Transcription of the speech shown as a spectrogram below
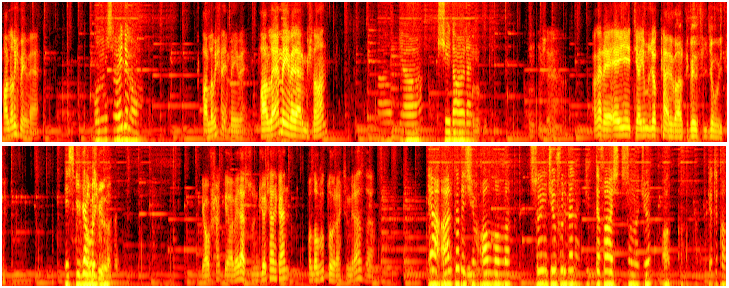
Parlamış meyve. Onun ismi öyle mi o? Parlamış me- meyve. Parlayan meyvelermiş lan. Wow ya. Bir şey daha öğrendim. Aga RE'ye ihtiyacımız yok galiba artık ben sileceğim o iti. Eskiden Çalışmıyor zaten. Yavşak ya beyler sunucuyu açarken o lavukla uğraştım biraz da. Ya arkadaşım Allah Allah. Sunucuyu full ben ilk defa açtı sunucu. Allah Allah. Kötü kal.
